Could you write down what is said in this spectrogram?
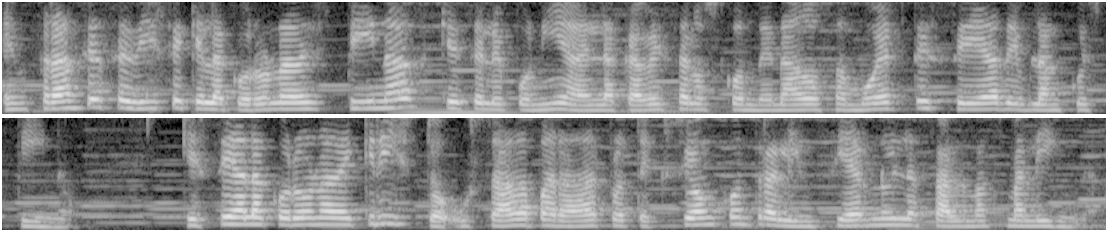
En Francia se dice que la corona de espinas que se le ponía en la cabeza a los condenados a muerte sea de blanco espino, que sea la corona de Cristo usada para dar protección contra el infierno y las almas malignas.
